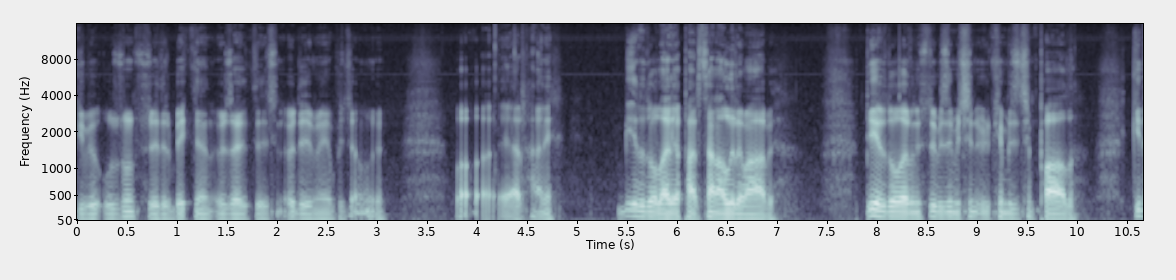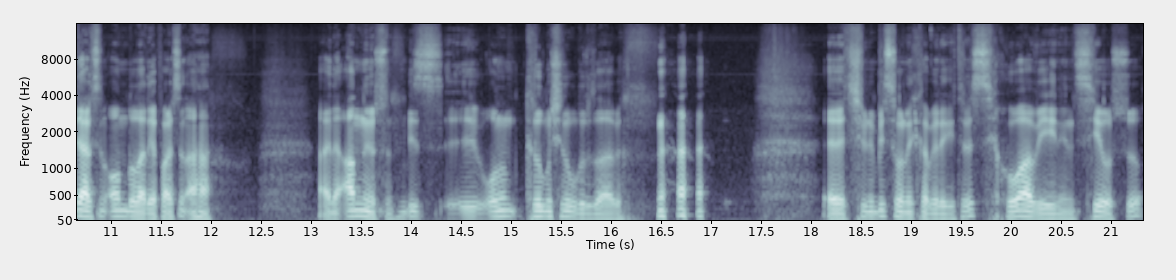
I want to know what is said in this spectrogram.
gibi uzun süredir beklenen özellikler için ödeme yapacağım mı? Valla eğer hani 1 dolar yaparsan alırım abi. 1 doların üstü bizim için ülkemiz için pahalı. Gidersin 10 dolar yaparsın aha. Hani anlıyorsun. Biz e, onun kırılmışını buluruz abi. Evet şimdi bir sonraki habere getiririz. Huawei'nin CEO'su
